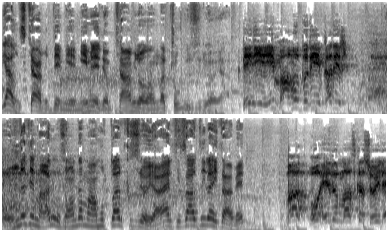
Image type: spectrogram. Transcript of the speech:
yalnız Kamil demeyelim. Yemin ediyorum Kamil olanlar çok üzülüyor ya. Ne diyeyim Mahmut mu diyeyim Kadir? Ya Onu da deme abi o zaman da Mahmutlar kızıyor ya. Herkese adıyla hitap et. O Elon Musk'a söyle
